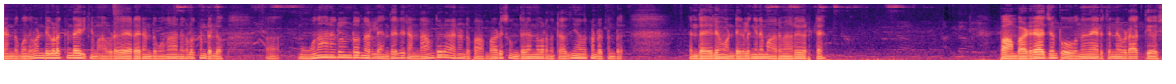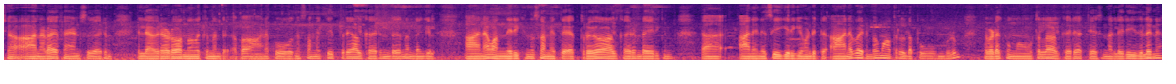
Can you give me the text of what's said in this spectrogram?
രണ്ട് മൂന്ന് വണ്ടികളൊക്കെ ഉണ്ടായിരിക്കും. അവിടെ വേറെ രണ്ട് മൂന്ന് ആനകളൊക്കെ ഉണ്ടല്ലോ. ആ, എന്നറിയില്ല എന്തായാലും രണ്ടാമത്തെ ഒരു ഉണ്ട് പാമ്പാടി സുന്ദരൻ എന്ന് പറഞ്ഞിട്ട് അത് ഞാൻ കണ്ടിട്ടുണ്ട്. എന്തായാലും വണ്ടികളിങ്ങനെ മാറി മാറി വരട്ടെ. പാമ്പാടി രാജ്യം പോകുന്ന നേരത്തെ തന്നെ ഇവിടെ അത്യാവശ്യം ആനയുടെ ഫാൻസുകാരും എല്ലാവരും അവിടെ വന്ന് നിൽക്കുന്നുണ്ട്. അപ്പോൾ ആന പോകുന്ന സമയത്ത് ഇത്രയും ആൾക്കാരുണ്ട് എന്നുണ്ടെങ്കിൽ ആന വന്നിരിക്കുന്ന സമയത്ത് എത്രയോ ആൾക്കാരുണ്ടായിരിക്കും ആനേനെ സ്വീകരിക്കാൻ വേണ്ടിയിട്ട്. ആന വരുമ്പോൾ മാത്രമല്ല പോകുമ്പോഴും ഇവിടെ കുന്നോത്തുള്ള ആൾക്കാർ അത്യാവശ്യം നല്ല രീതിയിൽ തന്നെ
